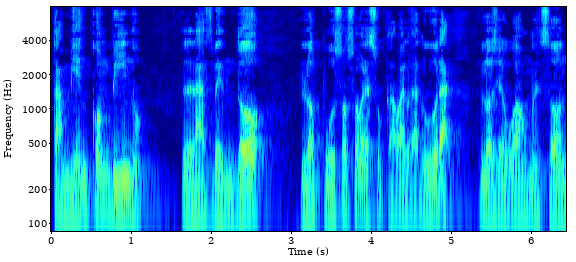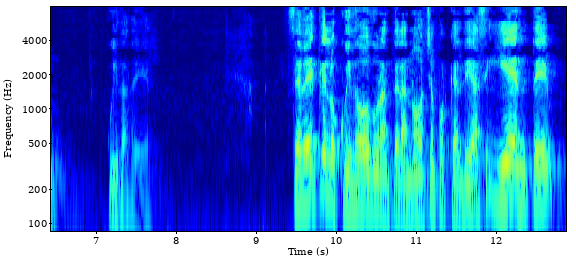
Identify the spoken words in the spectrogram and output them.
también con vino, las vendó, lo puso sobre su cabalgadura, lo llevó a un mesón, cuida de él. Se ve que lo cuidó durante la noche porque al día siguiente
